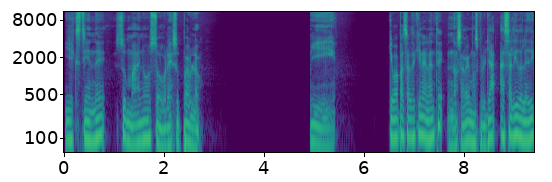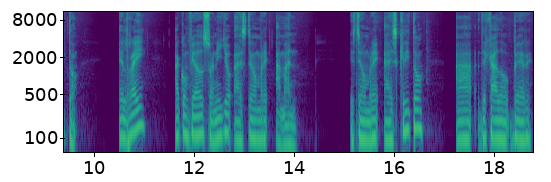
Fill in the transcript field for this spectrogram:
y extiende su mano sobre su pueblo. ¿Y qué va a pasar de aquí en adelante? No sabemos, pero ya ha salido el edicto. El rey ha confiado su anillo a este hombre Amán. Este hombre ha escrito, ha dejado ver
